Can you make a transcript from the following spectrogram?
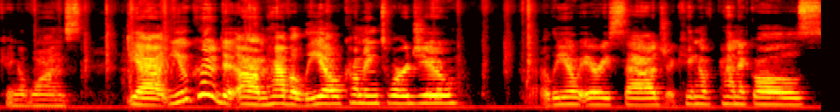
King of Wands. Yeah, you could um, have a Leo coming towards you. A Leo, Aries, Sag, a King of Pentacles,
